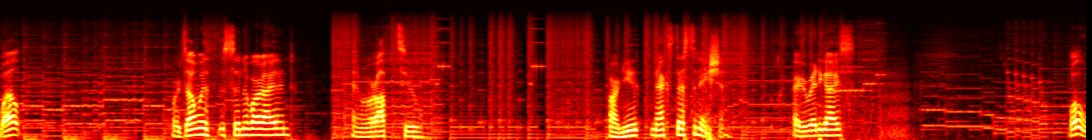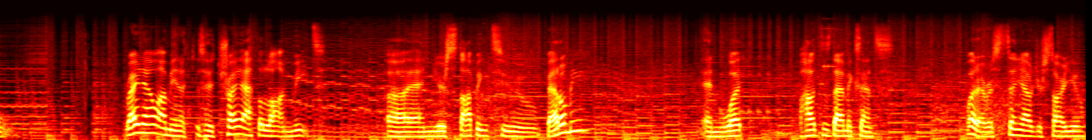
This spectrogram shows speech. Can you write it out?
Well, we're done with the Cinnabar Island, and we're off to our new next destination. Are you ready, guys? Whoa. Right now, I'm in a, a triathlon meet. Uh, and you're stopping to battle me? And what? How does that make sense? Whatever, send out your Staryu. Hey,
